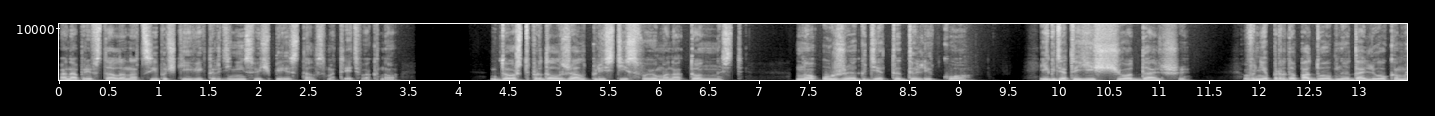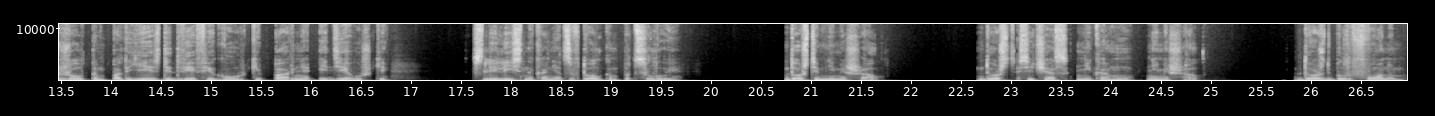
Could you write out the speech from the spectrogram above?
Она привстала на цыпочки, и Виктор Денисович перестал смотреть в окно. Дождь продолжал плести свою монотонность, но уже где-то далеко. И где-то еще дальше, в неправдоподобно далеком желтом подъезде, две фигурки, парня и девушки, слились, наконец, в долгом поцелуе. Дождь им не мешал. Дождь сейчас никому не мешал. Дождь был фоном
